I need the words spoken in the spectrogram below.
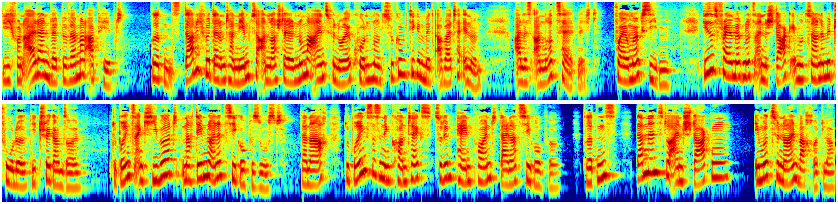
die dich von all deinen Wettbewerbern abhebt. Drittens, dadurch wird dein Unternehmen zur Anlaufstelle Nummer eins für neue Kunden und zukünftige MitarbeiterInnen. Alles andere zählt nicht. Framework 7. Dieses Framework nutzt eine stark emotionale Methode, die triggern soll. Du bringst ein Keyword, nachdem du eine Zielgruppe suchst. Danach, du bringst es in den Kontext zu dem Painpoint deiner Zielgruppe. Drittens, dann nennst du einen starken, emotionalen Wachrüttler.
